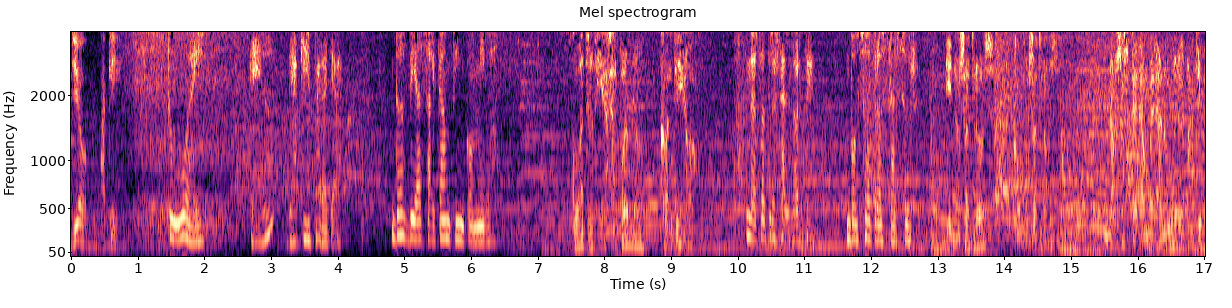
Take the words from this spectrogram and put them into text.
Yo aquí. Tú ahí. Él de aquí para allá. Dos días al camping conmigo. Cuatro días al pueblo contigo. Nosotros al norte. Vosotros al sur. Y nosotros, con vosotros. Nos espera un verano muy repartido.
